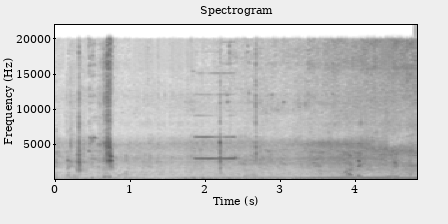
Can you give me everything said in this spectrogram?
เล็กเลยหัวเล็กเลย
